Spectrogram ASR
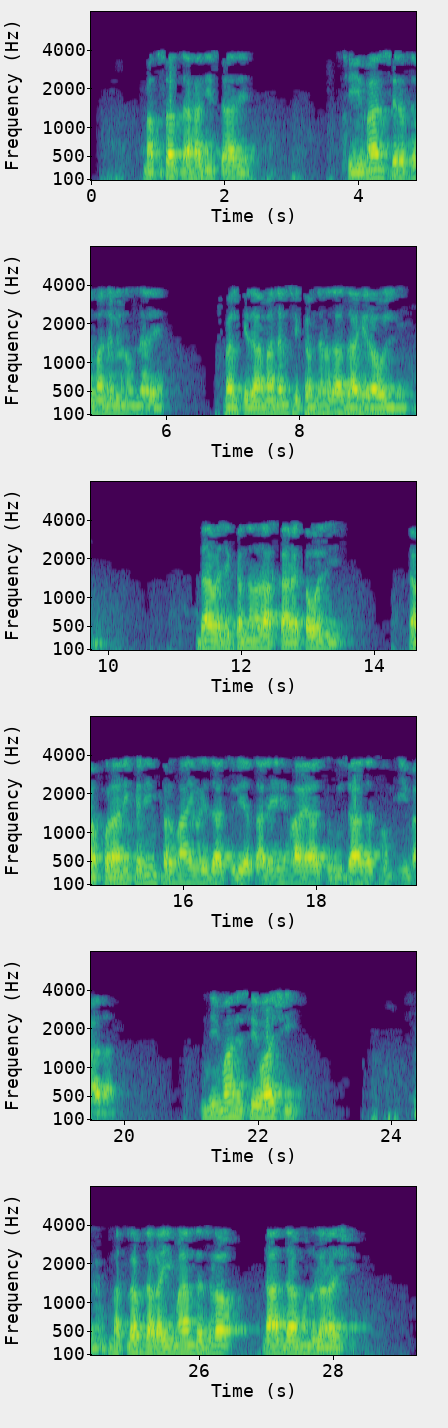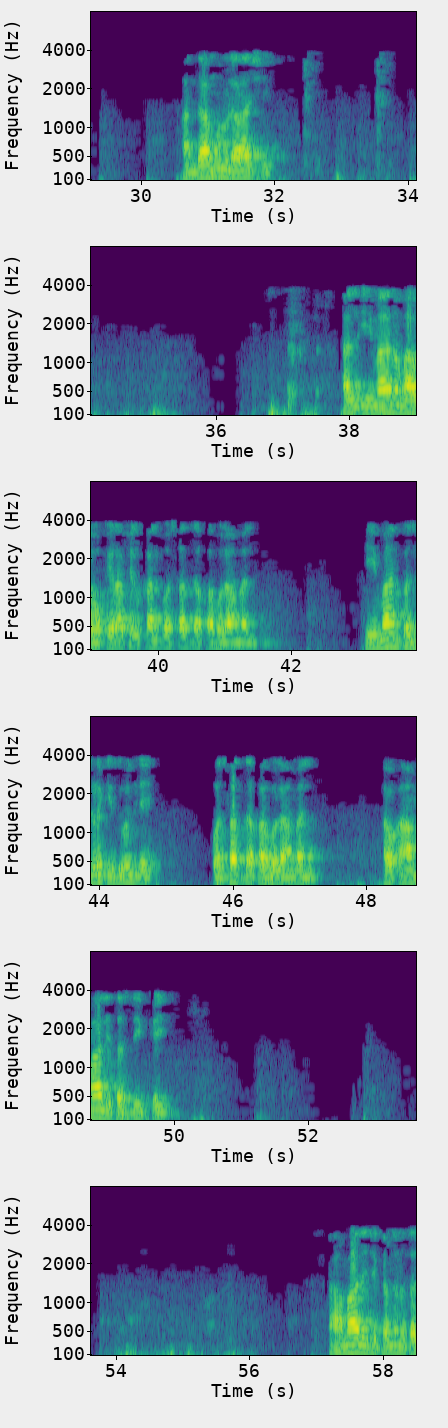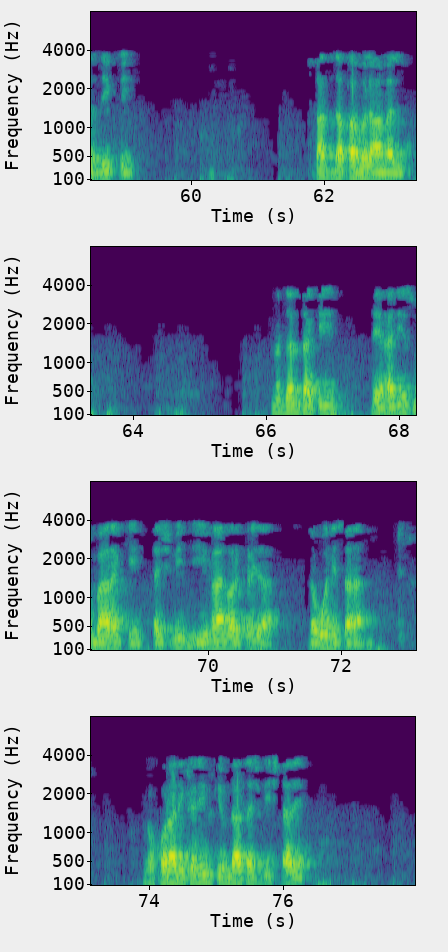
مقصد د حدیث دا دی چې ایمان صرف د منلو نوم نه دی بلکې دا منل چې کمدنو دا ظاهرول دي دا به چې کمدنو راښکاره کول وي او قران کریم فرمایي و اذا تلیت علیهم آیاته زادتهم ایمانا ایمان سیوا شي مطلب د غیمان د زړه د اندامونو لراشي اندامونو لراشي الايمان ما وقر في القلب وصدقه العمل ایمان په زړه کې دروند دی وصدقه العمل او اعمال تصدیق کوي اعمال چې کمونو تصدیق کوي صدقه العمل نو دلته کې د حدیث مبارک کې تشویق ایمان ورکړی دا د ونې سره نو قران کریم کې دا تشویق شته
